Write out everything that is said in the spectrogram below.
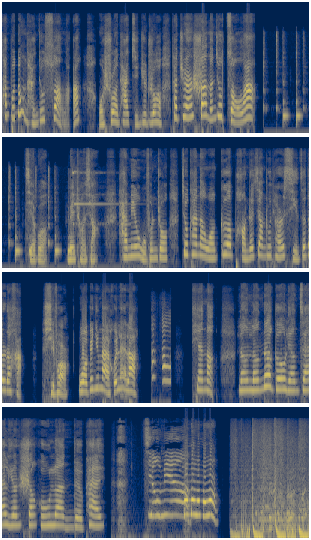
他不动弹就算了啊。我说了他几句之后，他居然摔门就走了。结果没成想。还没有五分钟，就看到我哥捧着酱猪蹄儿，喜滋滋的喊：“媳妇儿，我给你买回来了！”天哪，冷冷的狗粮在脸上胡乱的拍，救命！汪汪汪汪汪！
